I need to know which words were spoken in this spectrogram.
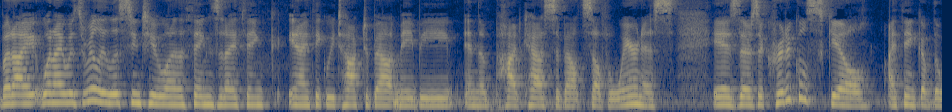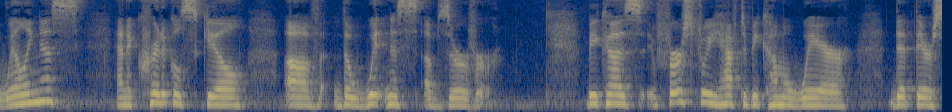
But I, when I was really listening to you, one of the things that I think, you know, I think we talked about maybe in the podcast about self awareness is there's a critical skill, I think, of the willingness and a critical skill of the witness observer. Because first we have to become aware that there's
